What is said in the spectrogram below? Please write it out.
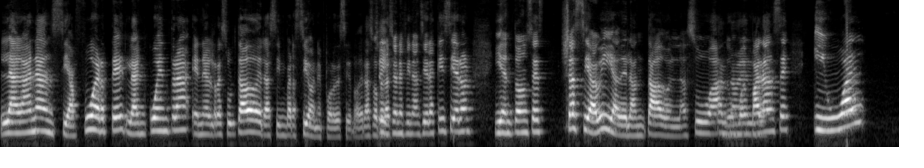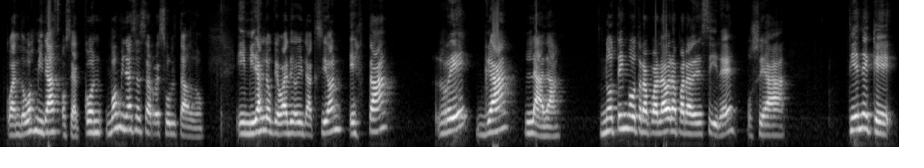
la ganancia fuerte la encuentra en el resultado de las inversiones, por decirlo, de las operaciones financieras que hicieron, y entonces ya se había adelantado en la suba de un buen balance. Igual, cuando vos mirás, o sea, con, vos mirás ese resultado y mirás lo que vale hoy la acción, está regalada. No tengo otra palabra para decir, ¿eh? O sea, tiene que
